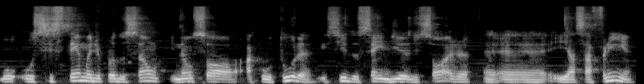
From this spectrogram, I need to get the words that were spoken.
o, o, sistema de produção e não só a cultura em si, dos 100 dias de soja é, é, e a safrinha,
